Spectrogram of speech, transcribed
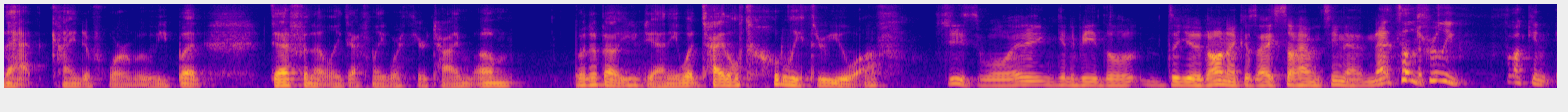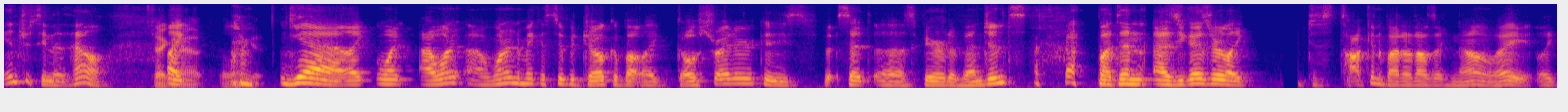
that kind of horror movie but definitely definitely worth your time. Um what about you danny? What title totally threw you off? Jeez, well, it ain't gonna be the the Llorona because I still haven't seen that, and that sounds really fucking interesting as hell. Check Like- it out. I like it. Yeah, like when I wanted, I wanted to make a stupid joke about like Ghost Rider because he said uh, Spirit of Vengeance, but then as you guys are like just talking about it, I was like, no, wait, like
